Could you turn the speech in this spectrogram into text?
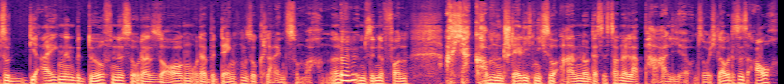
so die eigenen Bedürfnisse oder Sorgen oder Bedenken so klein zu machen. Ne? Mhm. Im Sinne von, ach ja, komm, nun stell dich nicht so an und das ist doch eine Lappalie und so. Ich glaube, das ist auch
